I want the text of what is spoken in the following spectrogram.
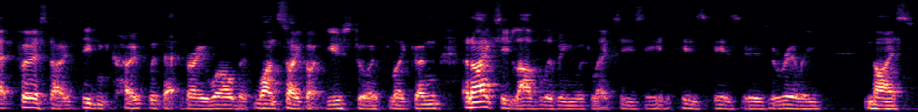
at first I didn't cope with that very well, but once I got used to it, like and and I actually love living with Lex. He's he, he's, he's, he's a really nice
